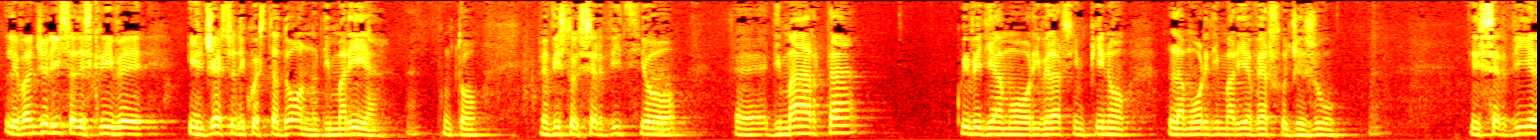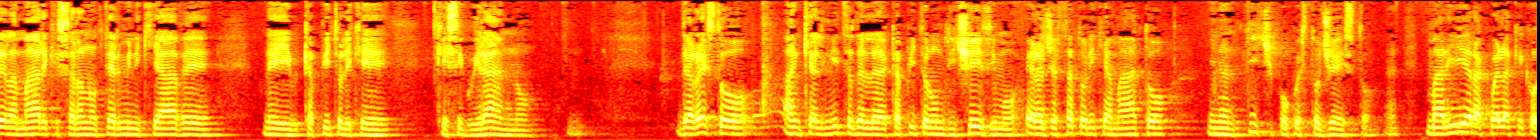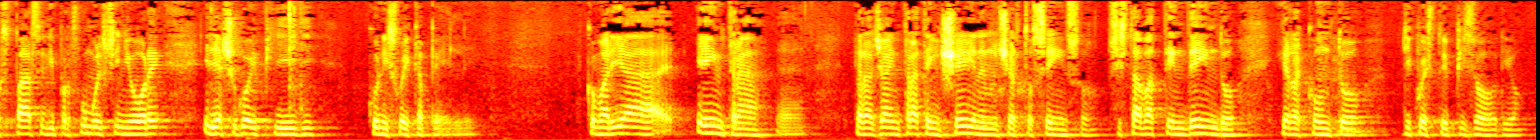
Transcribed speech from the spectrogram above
l'Evangelista descrive il gesto di questa donna, di Maria. Eh, appunto, abbiamo visto il servizio eh, di Marta, qui vediamo rivelarsi in pieno l'amore di Maria verso Gesù. Il servire, l'amare, che saranno termini chiave nei capitoli che che seguiranno. Del resto anche all'inizio del capitolo undicesimo era già stato richiamato in anticipo questo gesto. Eh? Maria era quella che cosparse di profumo il Signore e gli asciugò i piedi con i suoi capelli. Ecco, Maria entra, eh, era già entrata in scena in un certo senso, si stava attendendo il racconto di questo episodio.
